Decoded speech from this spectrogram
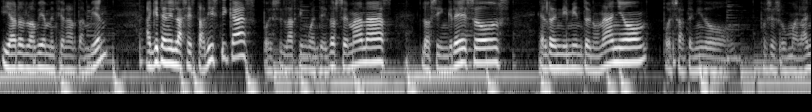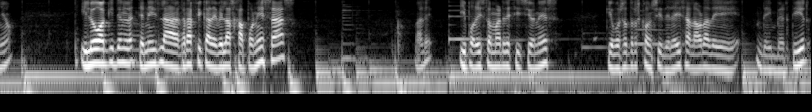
y ahora os lo voy a mencionar también. Aquí tenéis las estadísticas, pues las 52 semanas, los ingresos, el rendimiento en un año, pues ha tenido, pues eso, un mal año. Y luego aquí tenéis la gráfica de velas japonesas, ¿vale? Y podéis tomar decisiones que vosotros consideréis a la hora de, invertir.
